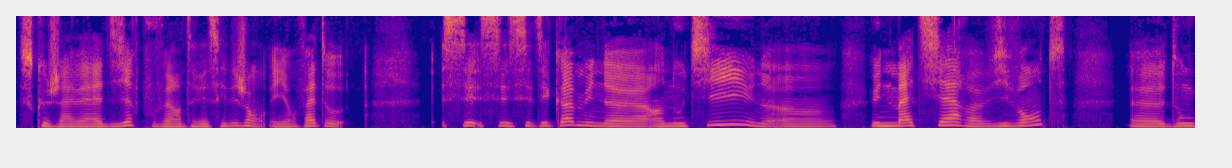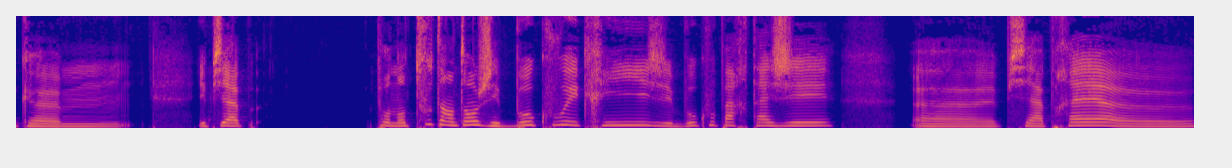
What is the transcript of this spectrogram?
ce que j'avais à dire pouvait intéresser les gens. Et en fait, c'était comme euh, un outil, une, matière vivante. Euh, donc, et puis pendant tout un temps, j'ai beaucoup écrit, j'ai beaucoup partagé. Puis après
